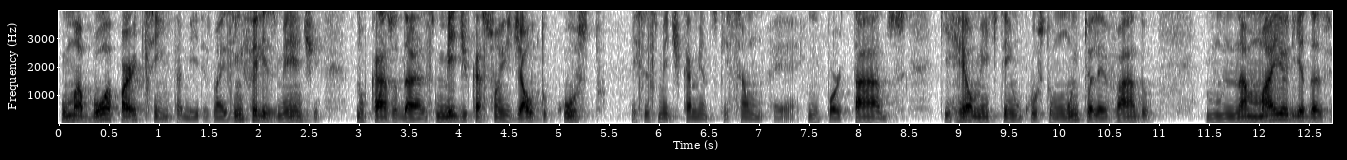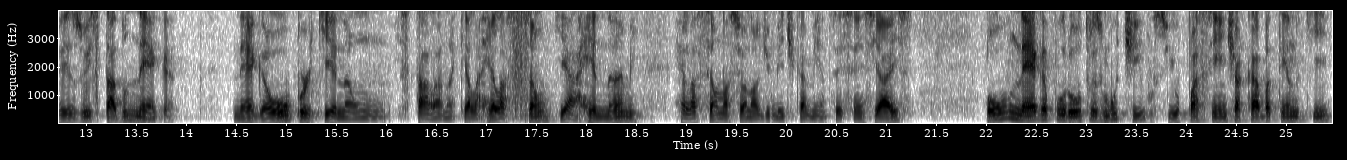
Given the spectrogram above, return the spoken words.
Uma boa parte sim, Tamires, mas infelizmente, no caso das medicações de alto custo, esses medicamentos que são é, importados, que realmente têm um custo muito elevado, na maioria das vezes o Estado nega. Nega ou porque não está lá naquela relação, que é a RENAME, Relação Nacional de Medicamentos Essenciais, ou nega por outros motivos. E o paciente acaba tendo que,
